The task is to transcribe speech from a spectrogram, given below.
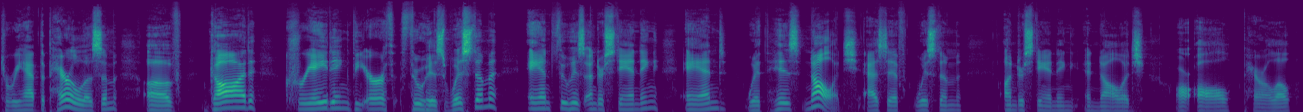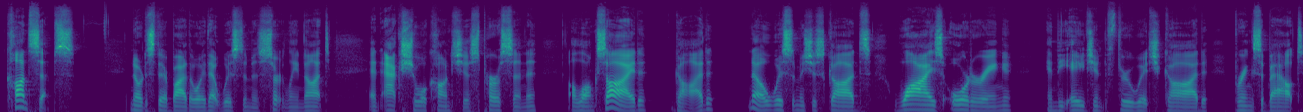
to rehab the parallelism of God creating the earth through his wisdom and through his understanding and with his knowledge, as if wisdom, understanding, and knowledge are all parallel concepts. Notice there, by the way, that wisdom is certainly not an actual conscious person alongside God. No, wisdom is just God's wise ordering and the agent through which God brings about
